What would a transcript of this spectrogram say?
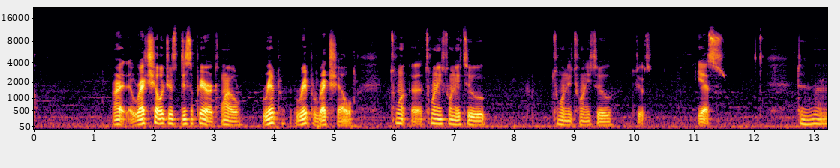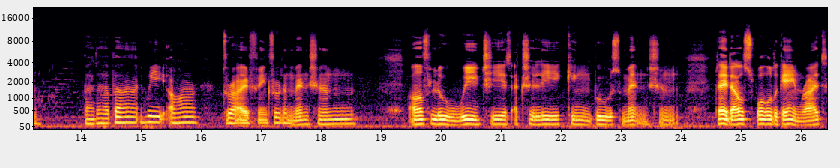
Alright, red shell just disappeared. Wow. Rip, rip red shell. Tw uh, 2022. 2022. Just, yes. Ba da ba, we are driving through the mansion of Luigi. It's actually King Boo's mansion. Hey, that'll spoil the game, right?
